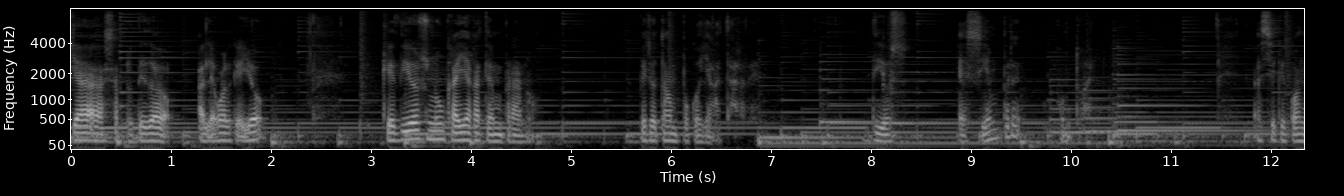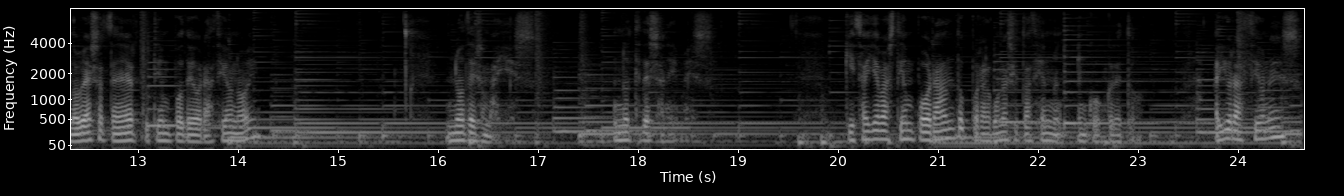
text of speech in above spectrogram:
ya has aprendido, al igual que yo, que Dios nunca llega temprano, pero tampoco llega tarde. Dios es siempre puntual. Así que cuando veas a tener tu tiempo de oración hoy, no desmayes, no te desanimes. Quizá llevas tiempo orando por alguna situación en concreto. Hay oraciones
